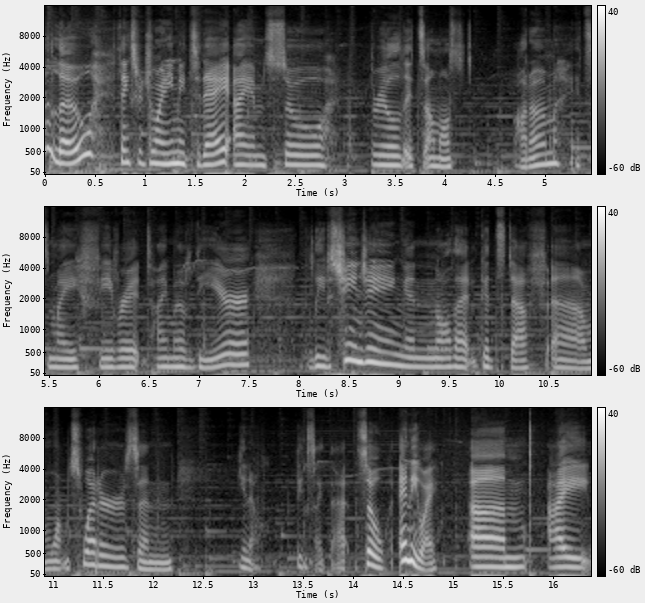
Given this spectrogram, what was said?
Hello, thanks for joining me today. I am so thrilled. It's almost autumn. It's my favorite time of the year. The leaves changing and all that good stuff. Um, warm sweaters and, you know, things like that. So, anyway, um, I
